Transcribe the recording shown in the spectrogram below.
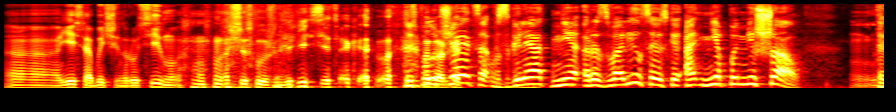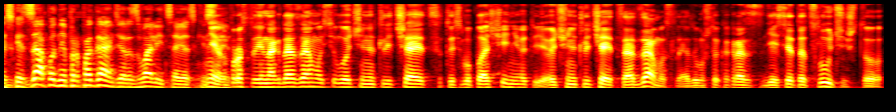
есть обычай на Руси, ну, значит, уже BBC такая. То есть, получается, взгляд не развалил советское, а не помешал так сказать, западной пропаганде развалить Советский Нет, Союз. ну просто иногда замысел очень отличается, то есть воплощение очень отличается от замысла. Я думаю, что как раз здесь этот случай, что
